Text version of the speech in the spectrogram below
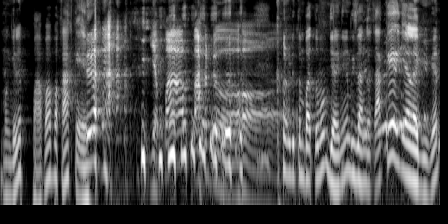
manggilnya papa apa kakek? ya? ya papa dong Kalau di tempat umum jangan-jangan disangka kakeknya lagi kan?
